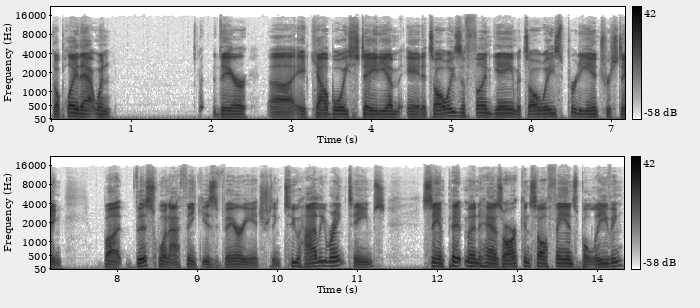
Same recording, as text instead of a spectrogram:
They'll play that one there uh, at Cowboy Stadium, and it's always a fun game. It's always pretty interesting. But this one I think is very interesting. Two highly ranked teams. Sam Pittman has Arkansas fans believing,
